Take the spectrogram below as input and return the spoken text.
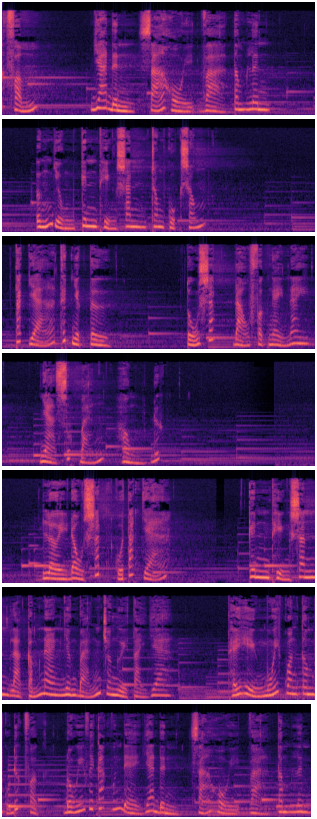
Tác phẩm Gia đình, xã hội và tâm linh Ứng dụng kinh thiện sanh trong cuộc sống. Tác giả Thích Nhật Từ. Tủ sách Đạo Phật ngày nay Nhà xuất bản Hồng Đức. Lời đầu sách của tác giả. Kinh Thiện Sanh là cẩm nang nhân bản cho người tài gia Thể hiện mối quan tâm của Đức Phật đối với các vấn đề gia đình, xã hội và tâm linh.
